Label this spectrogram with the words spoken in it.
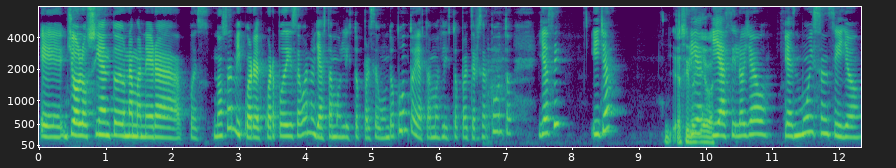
Eh, yo lo siento de una manera, pues, no sé, mi cuerpo, el cuerpo dice, bueno, ya estamos listos para el segundo punto, ya estamos listos para el tercer punto, y así, y ya. Y así lo llevas. Y así lo llevo. Y es muy sencillo,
